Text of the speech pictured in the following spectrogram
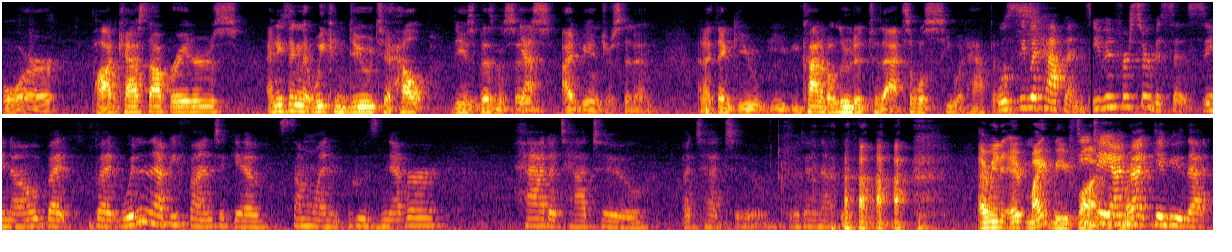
or podcast operators, anything that we can do to help these businesses, Yeah. I'd be interested in. And I think you, you, you kind of alluded to that, so we'll see what happens. We'll see what happens, even for services, you know. But but wouldn't that be fun to give someone who's never had a tattoo a tattoo? Wouldn't that be fun? I mean, it might be fun. DJ, I It might give you that.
